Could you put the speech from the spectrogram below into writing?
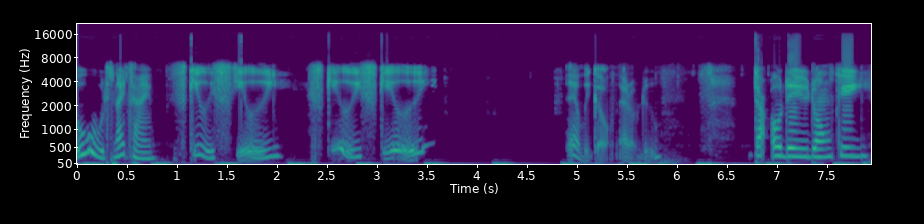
Ooh, it's nighttime. Skilly, skilly, skilly, skilly. There we go. That'll do. That'll do, donkey.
